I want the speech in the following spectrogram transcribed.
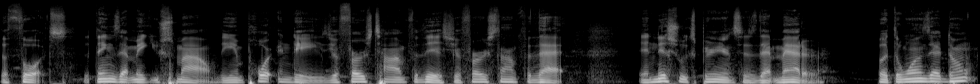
the thoughts, the things that make you smile, the important days, your first time for this, your first time for that, initial experiences that matter. But the ones that don't,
